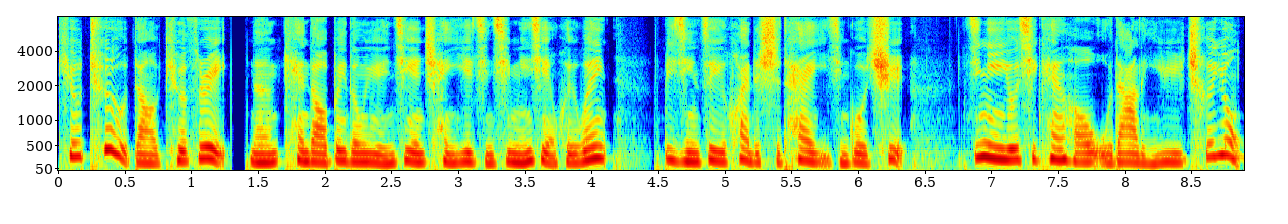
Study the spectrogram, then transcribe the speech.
Q2 到 Q3 能看到被动元件产业景气明显回温。毕竟最坏的时态已经过去，今年尤其看好五大领域车用、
